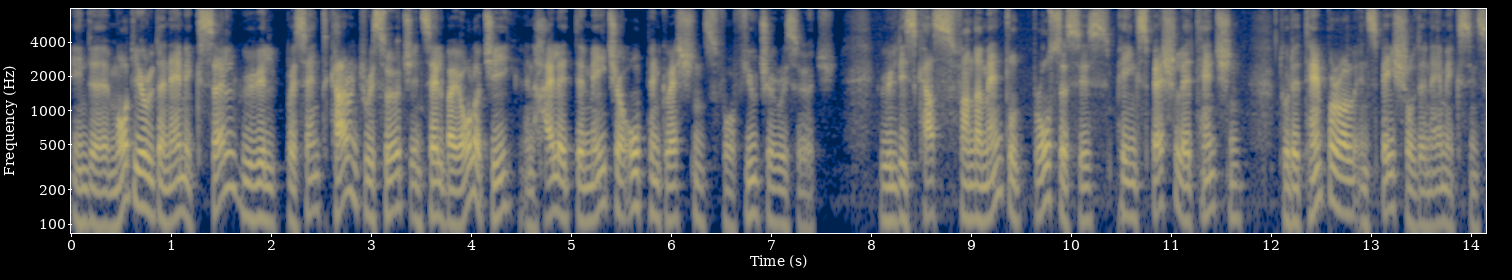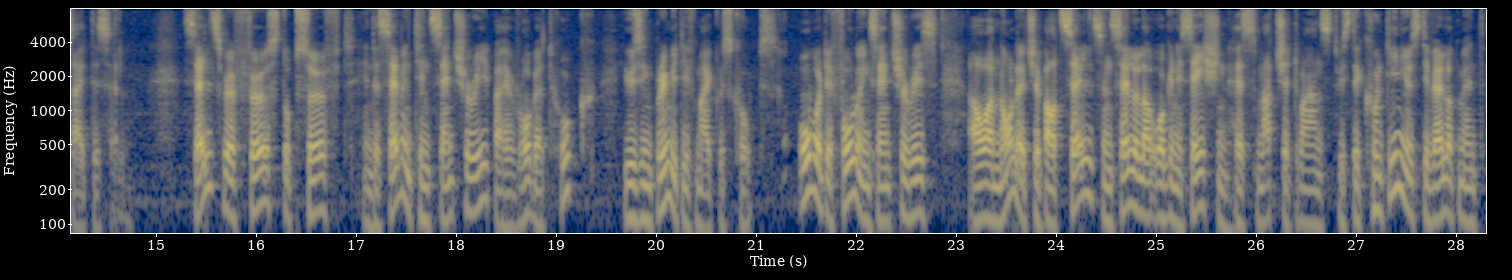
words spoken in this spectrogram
In the module Dynamic Cell, we will present current research in cell biology and highlight the major open questions for future research. We will discuss fundamental processes paying special attention to the temporal and spatial dynamics inside the cell. Cells were first observed in the 17th century by Robert Hooke using primitive microscopes. Over the following centuries, our knowledge about cells and cellular organization has much advanced with the continuous development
